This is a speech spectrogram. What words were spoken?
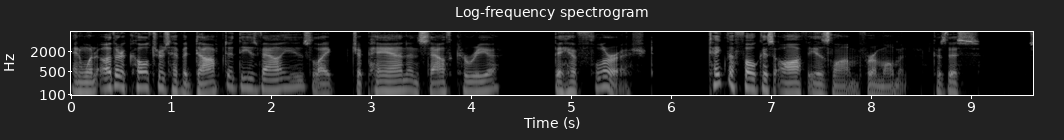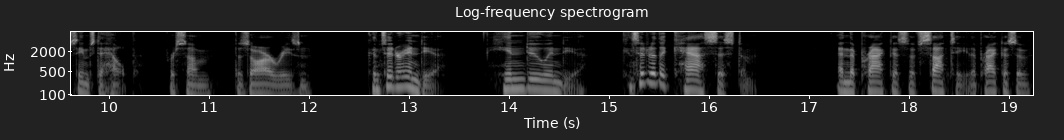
And when other cultures have adopted these values, like Japan and South Korea, they have flourished. Take the focus off Islam for a moment, because this seems to help for some bizarre reason. Consider India, Hindu India. Consider the caste system and the practice of sati, the practice of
